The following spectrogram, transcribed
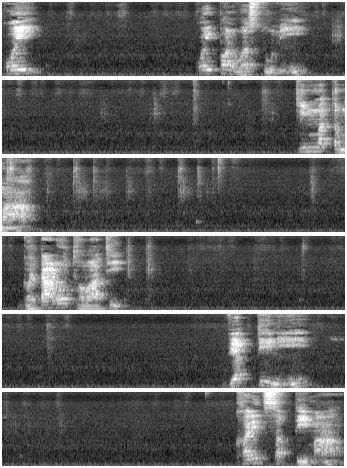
કોઈ કોઈ પણ વસ્તુની કિંમતમાં ઘટાડો થવાથી વ્યક્તિની ખરીદ શક્તિમાં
